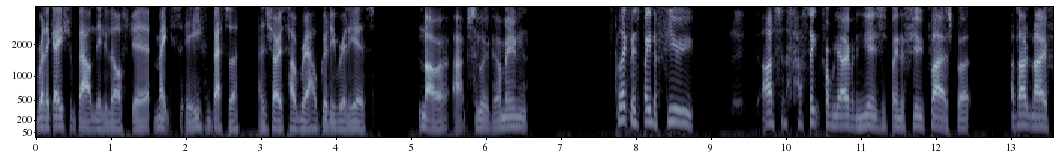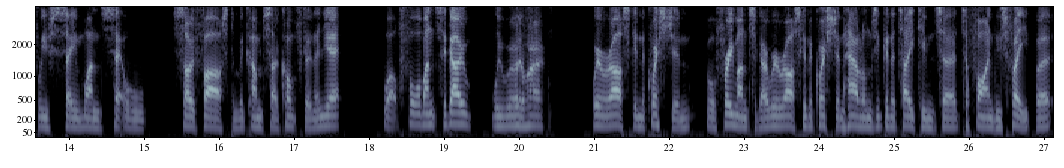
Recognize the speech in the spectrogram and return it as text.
relegation bound nearly last year makes it even better and shows how how good he really is. No, absolutely. I mean, I think there's been a few. I, I think probably over the years there's been a few players, but I don't know if we've seen one settle so fast and become so confident. And yet, what four months ago we were uh, we were asking the question, or three months ago, we were asking the question, how long is it going to take him to, to find his feet? But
